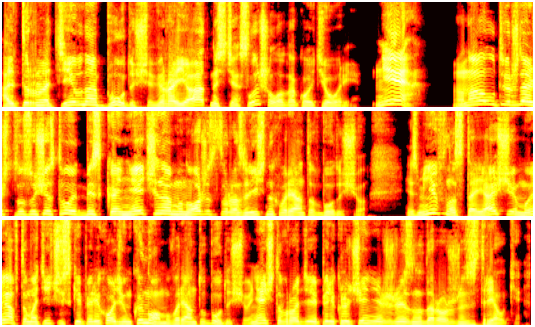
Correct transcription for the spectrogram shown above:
Альтернативное будущее, вероятности. Слышал о такой теории?» «Не». Она утверждает, что существует бесконечное множество различных вариантов будущего. Изменив настоящее, мы автоматически переходим к иному варианту будущего. Нечто вроде переключения железнодорожной стрелки –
